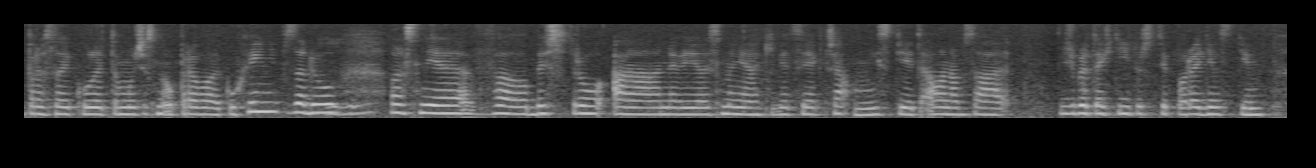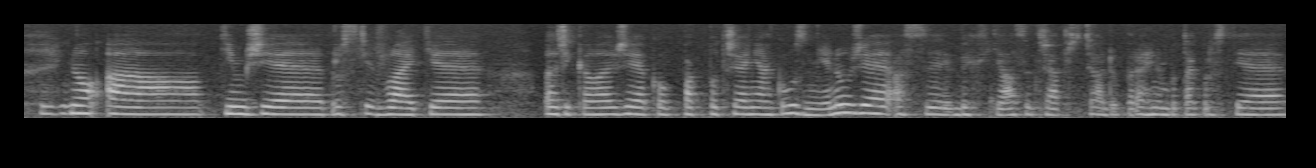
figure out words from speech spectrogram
prosili kvůli tomu, že jsme upravovali kuchyň vzadu vlastně v bistru a nevěděli jsme nějaké věci, jak třeba umístit a ona napsala, když budete chtít, prostě poradím s tím. No a tím, že prostě v létě říkala, že jako pak potřebuje nějakou změnu, že asi bych chtěla se třeba přestěhovat do Prahy nebo tak prostě,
